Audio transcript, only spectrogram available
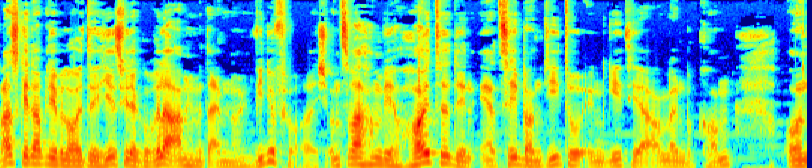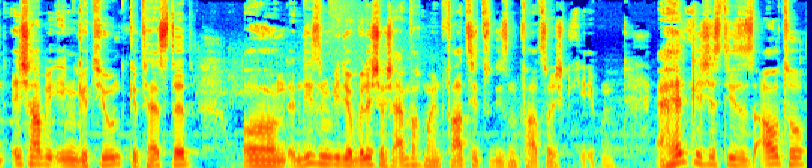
Was geht ab, liebe Leute? Hier ist wieder Gorilla Army mit einem neuen Video für euch. Und zwar haben wir heute den RC Bandito in GTA Online bekommen. Und ich habe ihn getuned, getestet. Und in diesem Video will ich euch einfach mein Fazit zu diesem Fahrzeug geben. Erhältlich ist dieses Auto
